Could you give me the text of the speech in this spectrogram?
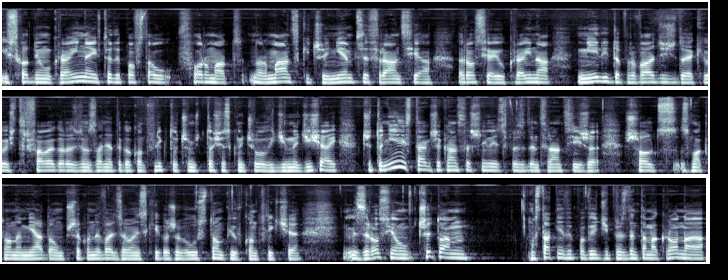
i wschodnią Ukrainę i wtedy powstał format normandzki, czyli Niemcy, Francja, Rosja i Ukraina mieli doprowadzić do jakiegoś trwałego rozwiązania tego konfliktu. Czym to się skończyło widzimy dzisiaj. Czy to nie jest tak, że kanclerz Niemiec, prezydent Francji, że Scholz z Macronem jadą przekonywać Załęskiego, żeby ustąpił w konflikcie z Rosją? Czy tam Ostatnie wypowiedzi prezydenta Macrona,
